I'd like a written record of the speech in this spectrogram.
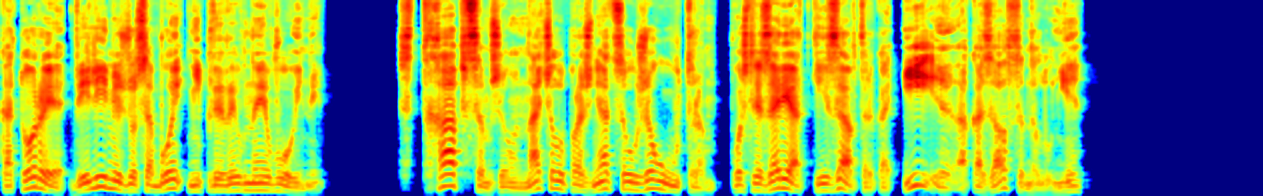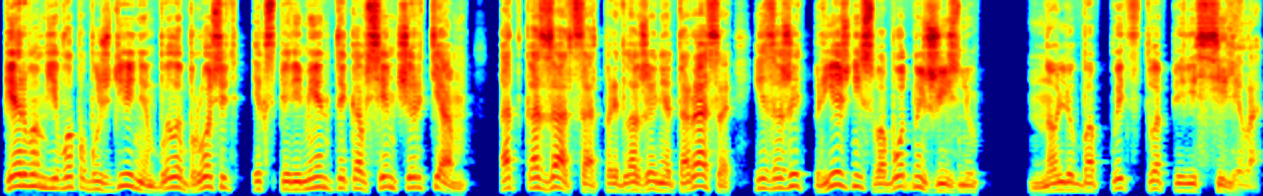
которые вели между собой непрерывные войны. С Тхапсом же он начал упражняться уже утром, после зарядки и завтрака, и э, оказался на Луне. Первым его побуждением было бросить эксперименты ко всем чертям, отказаться от предложения Тараса и зажить прежней свободной жизнью. Но любопытство пересилило.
